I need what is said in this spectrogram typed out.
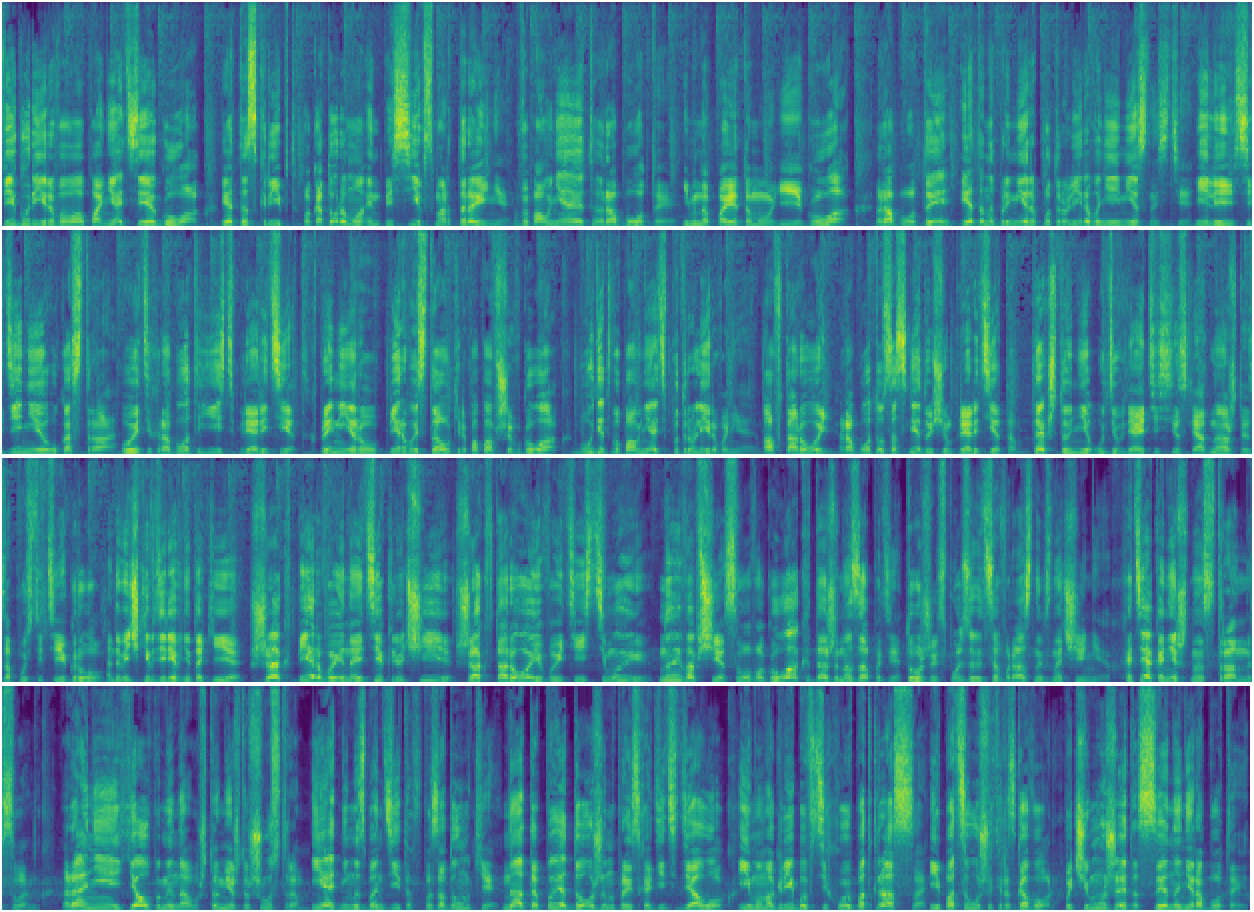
фигурировало понятие гулаг. Это скрипт, по которому NPC в Terrain выполняют работы. Именно поэтому и ГУЛАГ. Работы — это, например, патрулирование местности или сидение у костра. У этих работ есть приоритет. К примеру, первый сталкер, попавший в ГУЛАГ, будет выполнять патрулирование, а второй — работу со следующим приоритетом. Так что не удивляйтесь, если однажды запустите игру, а новички в деревне такие «Шаг первый — найти ключи, шаг второй — выйти из тьмы». Ну и вообще, слово «ГУЛАГ» даже на Западе тоже используется в разных значениях. Хотя, конечно, странный сленг. Ранее я упоминал, что между Шустром и одним из бандитов по задумке на АТП должен происходить диалог, и мы могли бы втихую подкрасться и подслушать разговор. Почему же эта сцена не работает?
